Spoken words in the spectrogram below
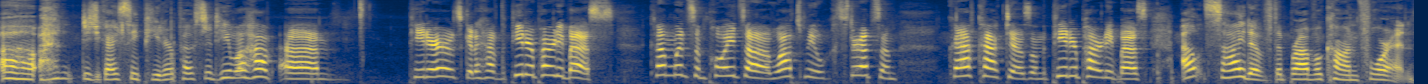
Uh, did you guys see Peter posted? He will have um, Peter is going to have the Peter Party Bus. Come win some points. Uh, watch me stir up some craft cocktails on the Peter Party Bus outside of the BravoCon forum,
